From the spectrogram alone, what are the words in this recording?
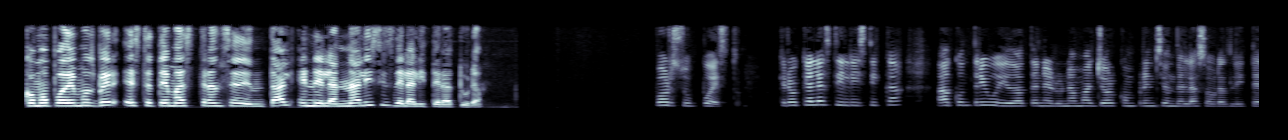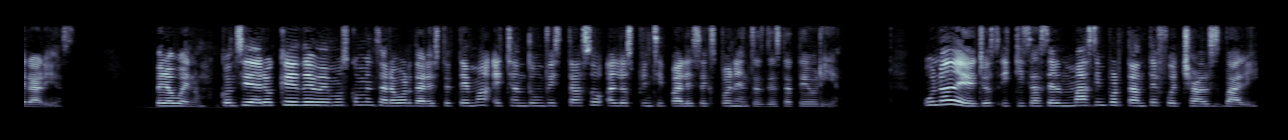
Como podemos ver, este tema es trascendental en el análisis de la literatura. Por supuesto. Creo que la estilística ha contribuido a tener una mayor comprensión de las obras literarias. Pero bueno, considero que debemos comenzar a abordar este tema echando un vistazo a los principales exponentes de esta teoría. Uno de ellos, y quizás el más importante, fue Charles Bailey.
